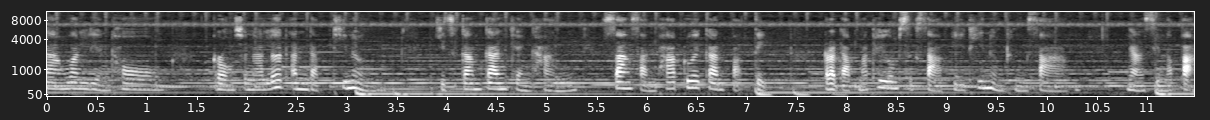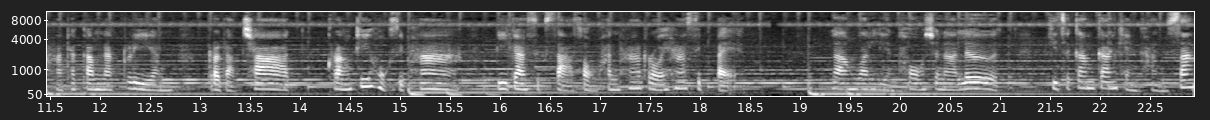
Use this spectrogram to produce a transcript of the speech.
รางวัลเหรียญทอง รองชนะเลิศอันดับที่ 1 กิจกรรมการแข่งขัน สร้างสรรค์ภาพด้วยการปะติด ระดับมัธยมศึกษาปีที่ 1-3 งานศิลปะหัตถกรรมนักเรียน ระดับชาติ ครั้งที่ 65 ปีการศึกษา 2558 รางวัลเหรียญทองชนะเลิศ กิจกรรมการแข่งขันสร้าง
